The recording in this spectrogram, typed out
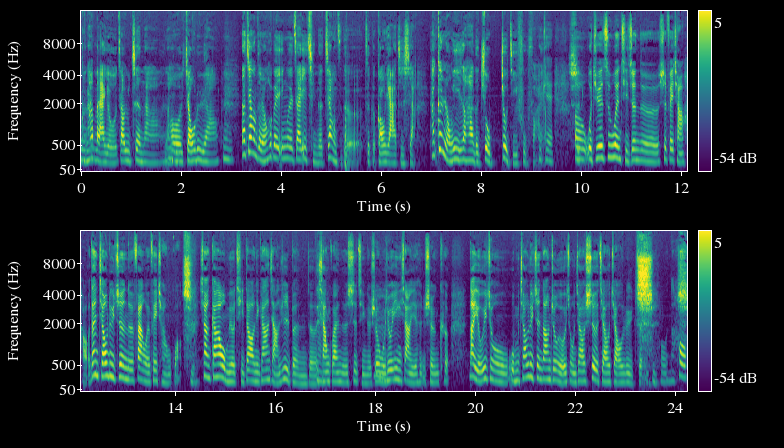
可能他本来有躁郁症啊，然后焦虑啊，嗯，那这样子的人会不会因为在疫情的这样子的这个高压之下？他更容易让他的旧旧疾复发。OK，呃，我觉得这问题真的是非常好，但焦虑症的范围非常广。是，像刚刚我们有提到，你刚刚讲日本的相关的事情的时候，我就印象也很深刻。嗯、那有一种，我们焦虑症当中有一种叫社交焦虑症。是，然后。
